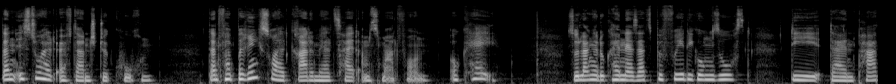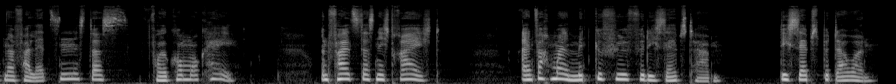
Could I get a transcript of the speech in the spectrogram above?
Dann isst du halt öfter ein Stück Kuchen dann verbringst du halt gerade mehr Zeit am Smartphone. Okay. Solange du keine Ersatzbefriedigung suchst, die deinen Partner verletzen, ist das vollkommen okay. Und falls das nicht reicht, einfach mal Mitgefühl für dich selbst haben, dich selbst bedauern,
